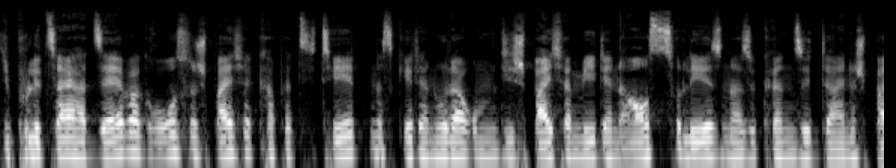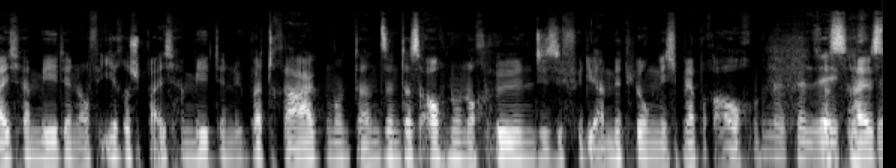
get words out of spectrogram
Die Polizei hat selber große Speicherkapazitäten. Es geht ja nur darum, die Speichermedien auszulesen. Also können sie deine Speichermedien auf ihre Speichermedien übertragen und dann sind das auch nur noch Hüllen, die sie für die Ermittlungen nicht mehr brauchen. Das heißt,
